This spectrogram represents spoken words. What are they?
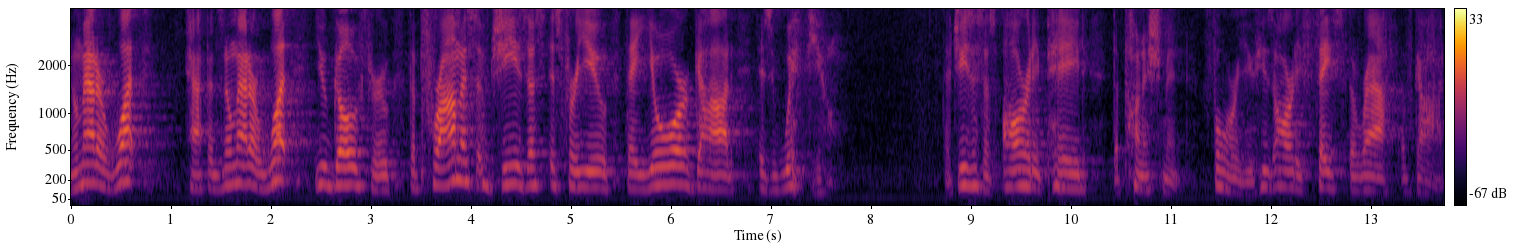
No matter what happens, no matter what you go through, the promise of Jesus is for you that your God is with you. That Jesus has already paid the punishment for you, He's already faced the wrath of God.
